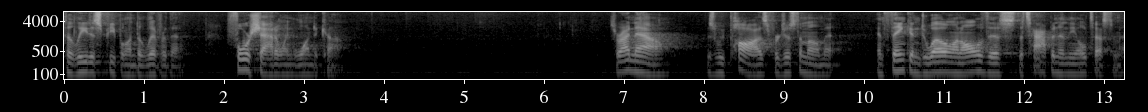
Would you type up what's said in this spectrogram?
to lead his people and deliver them, foreshadowing one to come. So, right now, as we pause for just a moment and think and dwell on all of this that's happened in the Old Testament.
